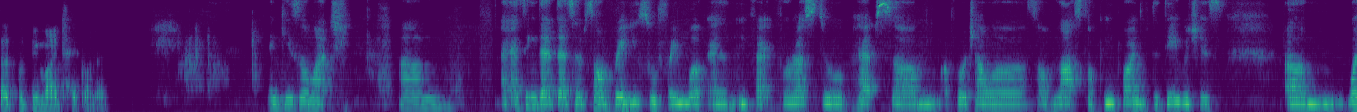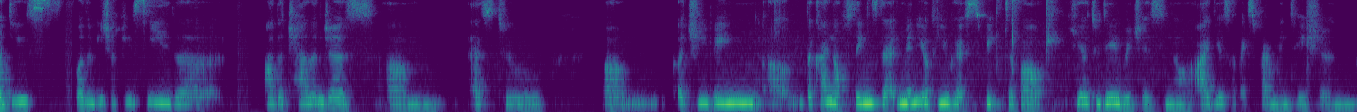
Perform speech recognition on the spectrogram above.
That would be my take on it. Thank you so much. Um, I think that that's a sort of very useful framework. And in fact, for us to perhaps um, approach our sort of last talking point of the day, which is um, what do you, what do each of you see the are the challenges as to um, achieving um, the kind of things that many of you have speaked about here today, which is you know ideas of experimentation,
